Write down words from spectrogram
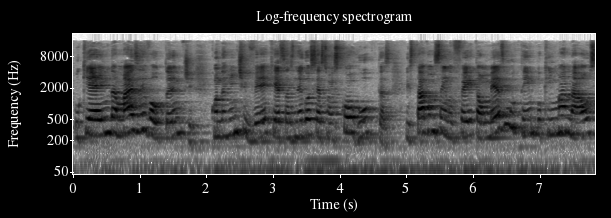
o que é ainda mais revoltante quando a gente vê que essas negociações corruptas estavam sendo feitas ao mesmo mesmo tempo que em Manaus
